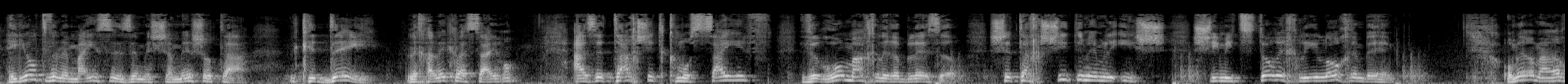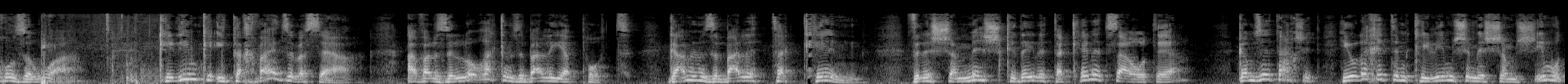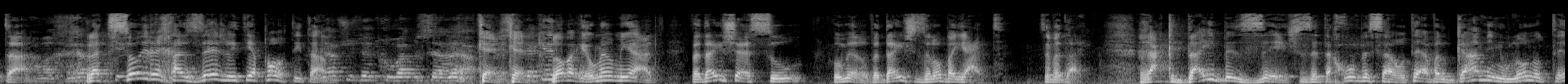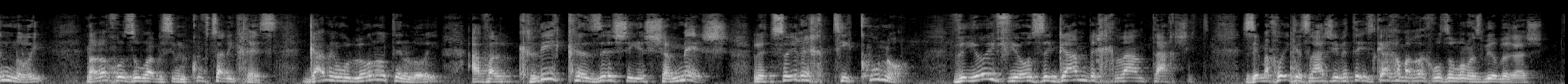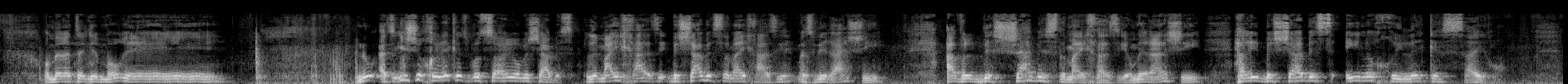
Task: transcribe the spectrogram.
היות ולמעשה זה משמש אותה כדי לחלק לסיירו, אז זה תכשיט כמו סייף ורומח לרב לזר, שתכשיטים הם לאיש, שאם יצטורך להילוכם בהם. אומר המערך הוא זרוע, כלים, היא תחווה את זה בשיער, אבל זה לא רק אם זה בא לייפות, גם אם זה בא לתקן ולשמש כדי לתקן את שערותיה, גם זה תכשיט. היא הולכת עם כלים שמשמשים אותה לצורך הזה להתייפות איתם. חייב שתהיה תגובה בשעריה. כן, כן, לא בגלל, הוא אומר מיד. ודאי שאסור, הוא אומר, ודאי שזה לא ביד, זה ודאי. רק די בזה שזה תחוב בשערותיה, אבל גם אם הוא לא נותן לו, מערך עוזורה בסימן קצ"ח, גם אם הוא לא נותן לו, אבל כלי כזה שישמש לצורך תיקונו ויופיו זה גם בכלל תכשיט. זה מחלוקת רש"י וטייס, ככה מערך עוזורה מסביר ברש"י. אומרת הגמורה, נו, אז איש שחולקת בוסריו בשבס, למאי חזי, בשבס למאי חזי, מסביר רש"י, אבל בשבס למאי חזי, אומר רש"י, הרי בשבס אינו חילק סיירו.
